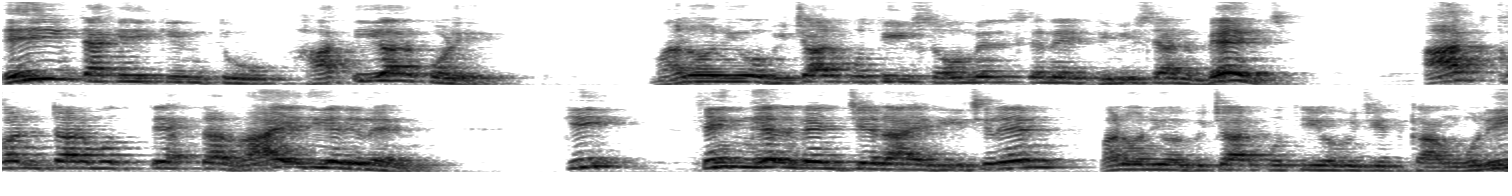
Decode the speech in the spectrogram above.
এইটাকেই কিন্তু হাতিয়ার করে মাননীয় বিচারপতি সৌমেন সেনের ডিভিশন বেঞ্চ আধ ঘণ্টার মধ্যে একটা রায় দিয়ে দিলেন। কি? সিঙ্গেল বেঞ্চে রায় দিয়েছিলেন মাননীয় বিচারপতি অভিজিৎ গাঙ্গুলি।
